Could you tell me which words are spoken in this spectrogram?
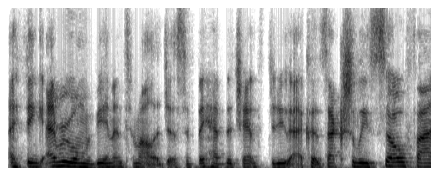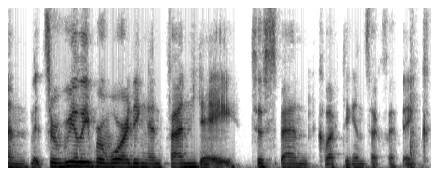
I think everyone would be an entomologist if they had the chance to do that because it's actually so fun. It's a really rewarding and fun day to spend collecting insects, I think.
